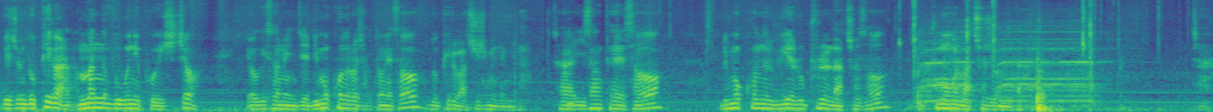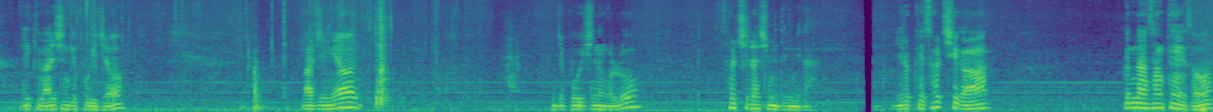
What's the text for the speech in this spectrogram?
이게 좀 높이가 안 맞는 부분이 보이시죠? 여기서는 이제 리모컨으로 작동해서 높이를 맞추시면 됩니다. 자, 이 상태에서 리모컨을 위에 루프를 낮춰서 구멍을 맞춰줍니다. 자, 이렇게 맞으신 게 보이죠? 맞으면 이제 보이시는 걸로 설치를 하시면 됩니다. 이렇게 설치가 끝난 상태에서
